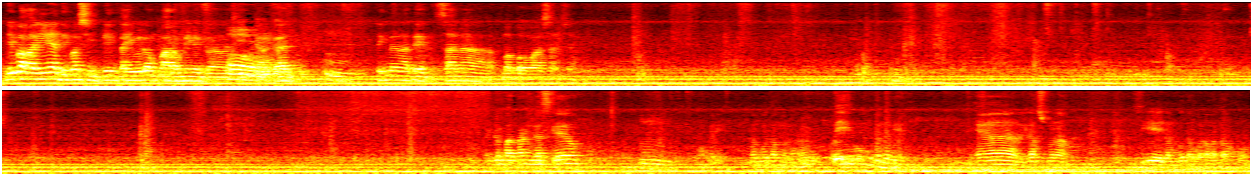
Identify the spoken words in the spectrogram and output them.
di ba kanina, di ba simpleng tayo lang para may nag-check Oo. agad? Mm. Tingnan natin, sana mabawasan siya. Taga-Batangas kayo? Mm. Okay, lambutan mo lang. Uy, huwag mo ganun yun. Yan, relax mo lang. Sige, lambutan mo lang katawan mo.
